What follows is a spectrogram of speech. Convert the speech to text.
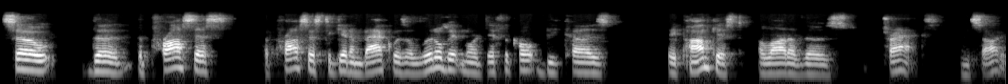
so the the process the process to get them back was a little bit more difficult because they palm kissed a lot of those tracks in Saudi.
